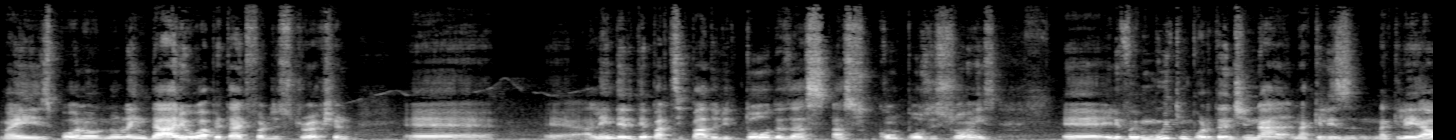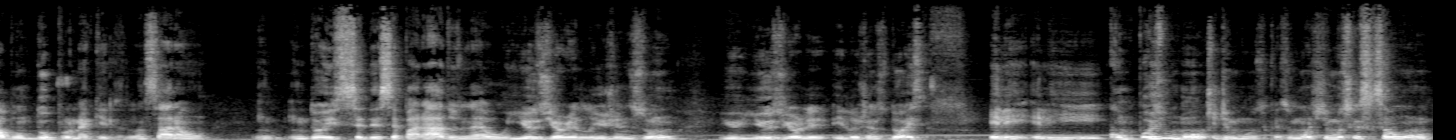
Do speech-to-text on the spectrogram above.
mas, pô, no, no lendário Appetite for Destruction, é, é, além dele ter participado de todas as, as composições, é, ele foi muito importante na, naqueles, naquele álbum duplo, né, que eles lançaram em, em dois CDs separados, né, o Use Your Illusions 1 e o Use Your Illusions 2, ele, ele compôs um monte de músicas, um monte de músicas que são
